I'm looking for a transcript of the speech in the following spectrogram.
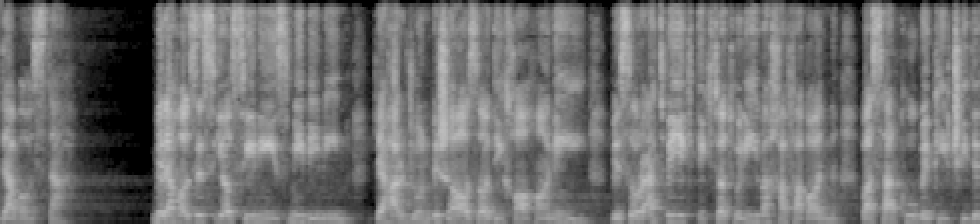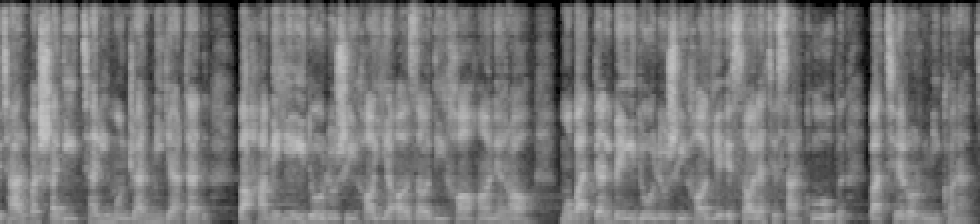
دوازده به لحاظ سیاسی نیز می‌بینیم که هر جنبش آزادی خواهانی به سرعت به یک دیکتاتوری و خفقان و سرکوب پیچیده تر و شدیدتری منجر میگردد و همه ایدولوژی های آزادی خواهانه را مبدل به ایدولوژی های اصالت سرکوب و ترور می کند.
